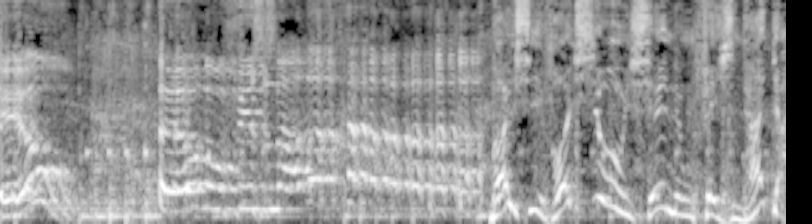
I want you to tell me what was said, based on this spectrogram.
Eu? Eu não. Mas se você não fez nada,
